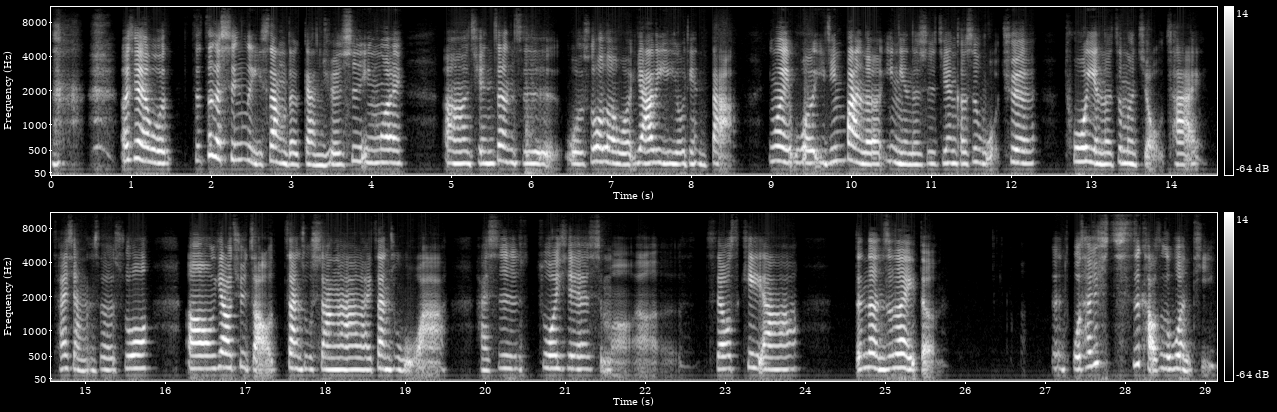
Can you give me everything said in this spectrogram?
而且我这这个心理上的感觉是因为，嗯、前阵子我说了我压力有点大，因为我已经办了一年的时间，可是我却拖延了这么久才才想着说。哦，要去找赞助商啊，来赞助我啊，还是做一些什么呃，sales kit 啊，等等之类的，嗯，我才去思考这个问题。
